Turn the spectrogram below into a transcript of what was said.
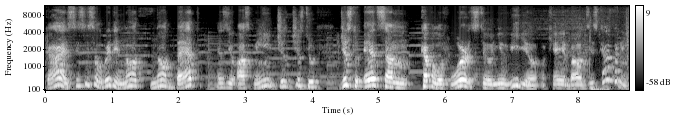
Guys, this is already not not bad, as you ask me. Just just to just to add some couple of words to a new video, okay, about this company.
